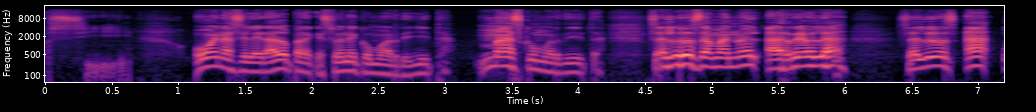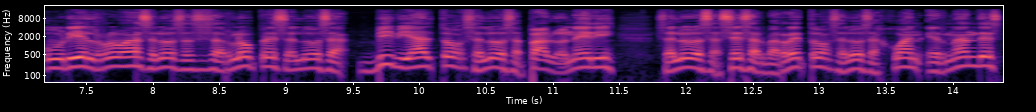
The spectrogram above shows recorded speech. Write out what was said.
así. O en acelerado para que suene como ardillita. Más como ardillita. Saludos a Manuel Arreola. Saludos a Uriel Roa. Saludos a César López. Saludos a Vivi Alto. Saludos a Pablo Neri. Saludos a César Barreto. Saludos a Juan Hernández.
